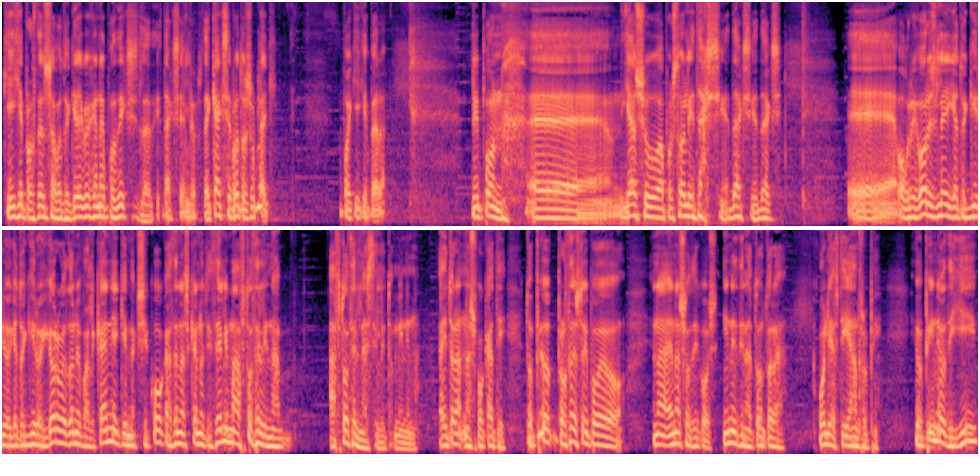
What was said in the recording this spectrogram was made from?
Και είχε προχθές το Σαββατοκύριακο, είχαν αποδείξεις δηλαδή. Εντάξει, έλεγα. 16 ευρώ το σουβλάκι. Από εκεί και πέρα. Λοιπόν, ε, γεια σου Αποστόλη, εντάξει, εντάξει, εντάξει. Ε, ο Γρηγόρης λέει για τον, κύριο, για τον κύριο Γιώργο, εδώ είναι Βαλκάνια και Μεξικό, ο καθένας κάνει ό,τι θέλει, μα αυτό θέλει να, αυτό θέλει να στείλει το μήνυμα. Δηλαδή τώρα να σου πω κάτι, το οποίο προχθές το είπε ένα ένας οδηγός. Είναι δυνατόν τώρα όλοι αυτοί οι άνθρωποι, οι οποίοι είναι οδηγοί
